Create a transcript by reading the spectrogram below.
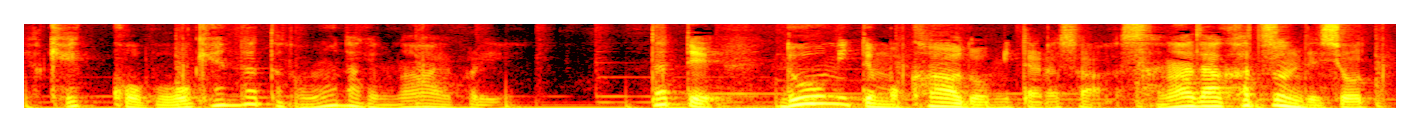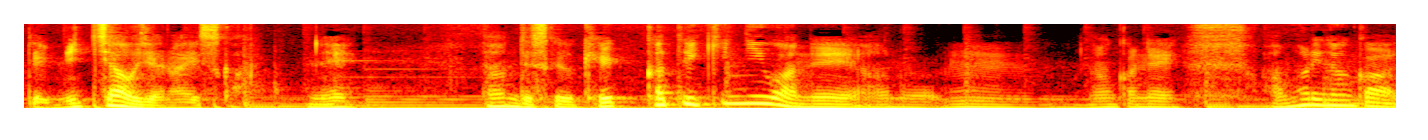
いや結構冒険だったと思うんだけどなやっぱり。だってどう見てもカードを見たらさ真田勝つんでしょって見ちゃうじゃないですか。ね。なんですけど結果的にはねあのうんなんかねあまりなんか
